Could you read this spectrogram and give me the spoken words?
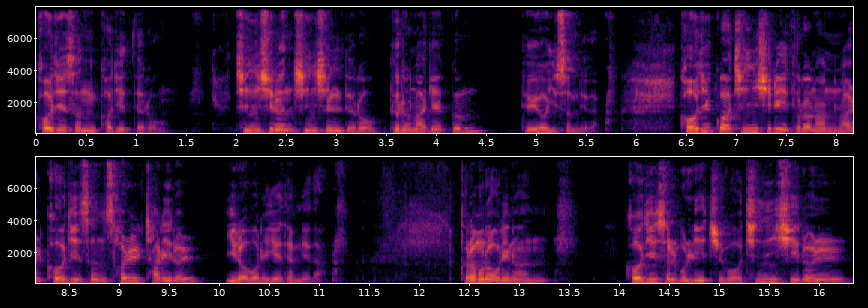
거짓은 거짓대로, 진실은 진실대로 드러나게끔 되어 있습니다. 거짓과 진실이 드러나는 날 거짓은 설 자리를 잃어버리게 됩니다. 그러므로 우리는 거짓을 물리치고 진실을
